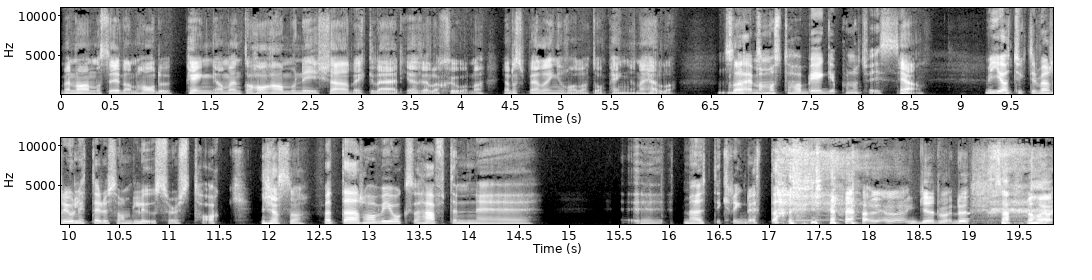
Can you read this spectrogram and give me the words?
Men å andra sidan, har du pengar men inte har harmoni, kärlek, glädje, relationer, ja då spelar det ingen roll att du har pengarna heller. Så Nej, att, man måste ha bägge på något vis. ja. Men jag tyckte det var roligt det du sa om losers talk. Så. För att där har vi ju också haft en, eh, eh, ett möte kring detta. Gud, du, så här, nu har jag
